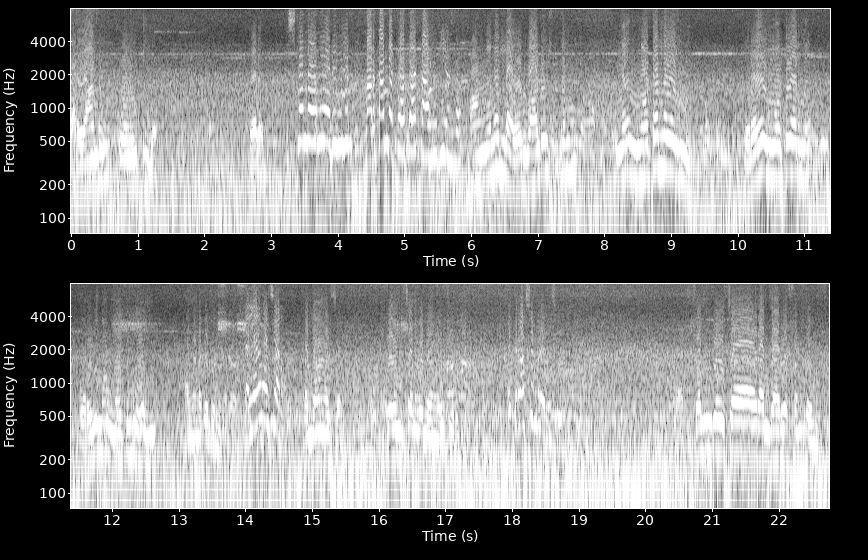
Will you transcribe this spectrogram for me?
പറയാണ്ടും പോയിട്ടില്ല. ഇഷ്ടം ഏതെങ്കിലും മറക്കാൻ പറ്റാത്ത കാമുകിയുണ്ടോ അങ്ങനല്ല. ഒരുപാട് ഇഷ്ടം ഇങ്ങനെ ഇങ്ങോട്ടല്ല വരുന്നു. കുറേ ഇങ്ങോട്ട് വരുന്നു. കുറേ പിന്നെ അങ്ങോട്ടും പോകുന്നു. അങ്ങനൊക്കെ തന്നെ. കല്യാണം കഴിച്ചാണോ? കല്യാണം കഴിച്ചാണ്. പ്രേമിച്ചാണ് കല്യാണം കഴിച്ചത് എത്ര വർഷം പ്രേമിച്ചു വർഷം ചോദിച്ചാൽ ഒരു അഞ്ചാറ് വർഷം പ്രേമിച്ചു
